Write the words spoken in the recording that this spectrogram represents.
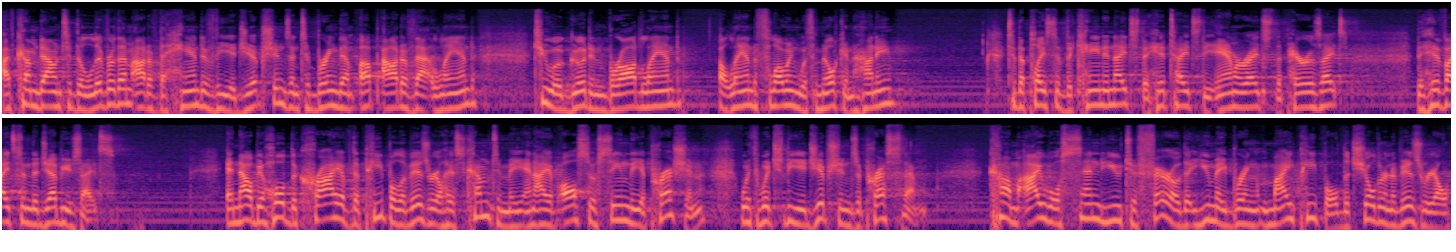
I've come down to deliver them out of the hand of the Egyptians and to bring them up out of that land to a good and broad land, a land flowing with milk and honey, to the place of the Canaanites, the Hittites, the Amorites, the Perizzites, the Hivites, and the Jebusites. And now, behold, the cry of the people of Israel has come to me, and I have also seen the oppression with which the Egyptians oppress them. Come, I will send you to Pharaoh that you may bring my people, the children of Israel,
